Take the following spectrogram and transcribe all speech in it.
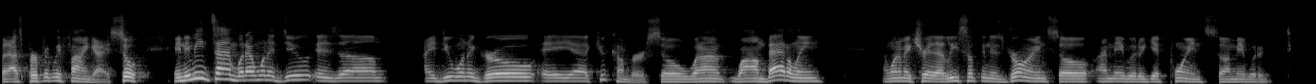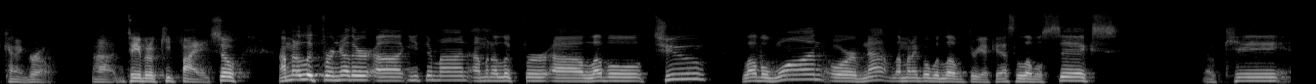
but that's perfectly fine, guys. So in the meantime, what I want to do is um, I do want to grow a uh, cucumber. So when I'm while I'm battling, I want to make sure that at least something is growing, so I'm able to get points. So I'm able to, to kind of grow, uh, to be able to keep fighting. So I'm going to look for another uh, Ethermon. I'm going to look for uh, level two, level one, or if not, I'm going to go with level three. Okay, that's level six. Okay,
